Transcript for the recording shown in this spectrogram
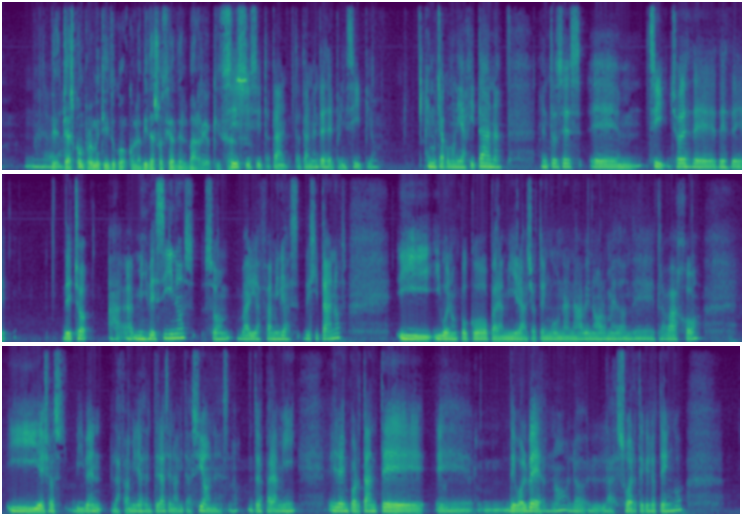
¿Te, ¿Te, has comprometido con, con, la vida social del barrio, quizás? Sí, sí, sí, total, totalmente desde el principio. Hay mucha comunidad gitana. Entonces, eh, sí, yo desde, desde de hecho, mis vecinos son varias familias de gitanos. Y, bueno, un poco para mí era, yo tengo una nave enorme donde trabajo y ellos viven las familias enteras en habitaciones. ¿no? Entonces para mí era importante eh, devolver ¿no? La suerte que yo tengo.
